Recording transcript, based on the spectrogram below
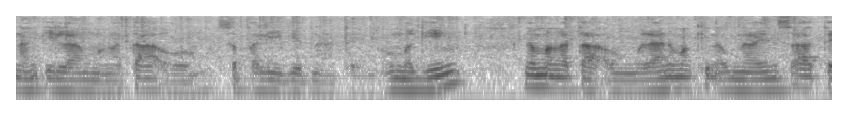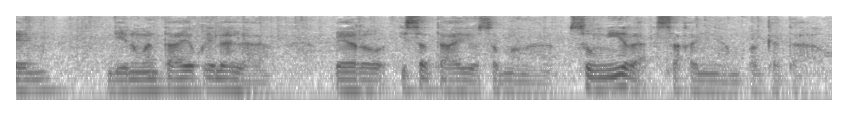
ng ilang mga tao sa paligid natin. O maging ng mga taong wala namang kinaugnayan sa atin, hindi naman tayo kilala, pero isa tayo sa mga sumira sa kanyang pagkatao.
